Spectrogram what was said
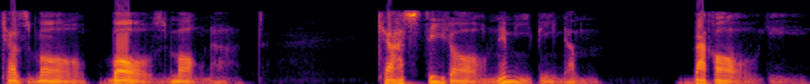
که از ما باز ماند. که هستی را نمی بینم بقایی.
